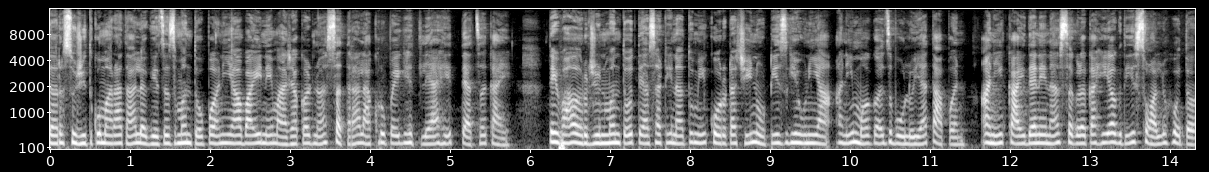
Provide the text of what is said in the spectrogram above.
तर सुजित कुमार आता लगेचच म्हणतो पण या बाईने माझ्याकडनं सतरा लाख रुपये घेतले आहेत त्याचं काय? तेव्हा अर्जुन म्हणतो त्यासाठी ना तुम्ही कोर्टाची नोटीस घेऊन या आणि मगच बोलूयात आपण. आणि कायद्याने ना सगळं काही अगदी सॉल्व्ह होतं.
